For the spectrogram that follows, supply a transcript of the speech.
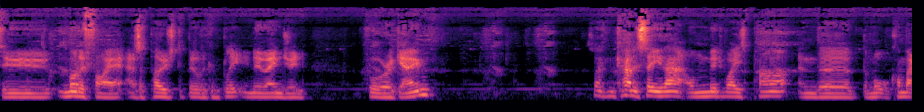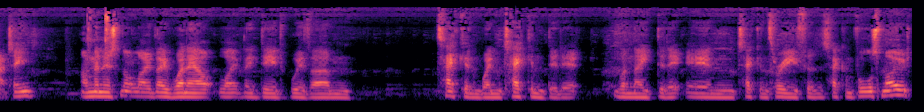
to modify it as opposed to build a completely new engine for a game. So I can kind of see that on Midway's part and the the Mortal Kombat team. I mean, it's not like they went out like they did with um, Tekken when Tekken did it, when they did it in Tekken 3 for the Tekken Force mode,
